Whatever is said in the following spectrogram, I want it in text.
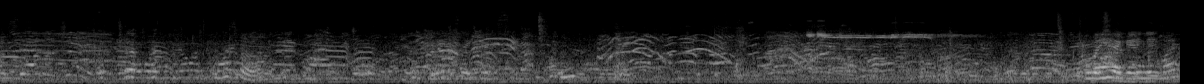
Are you again, Nate Mike?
